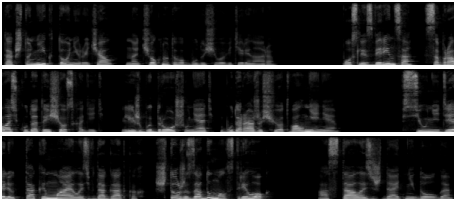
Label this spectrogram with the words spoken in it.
так что никто не рычал на чокнутого будущего ветеринара. После зверинца собралась куда-то еще сходить, лишь бы дрожь унять, будоражащую от волнения. Всю неделю так и маялась в догадках. Что же задумал стрелок? Осталось ждать недолго.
